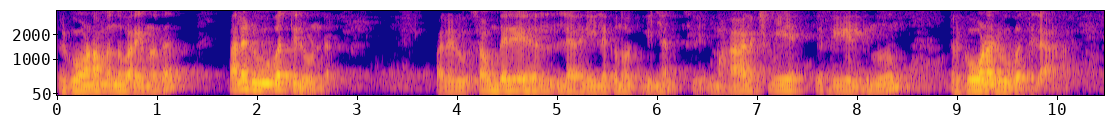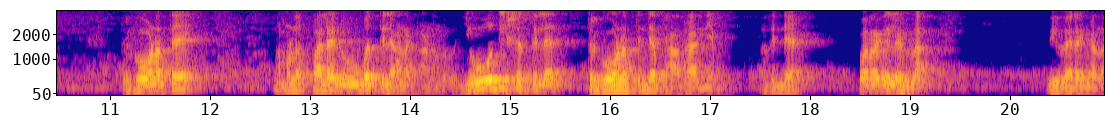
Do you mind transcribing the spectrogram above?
ത്രികോണം എന്ന് പറയുന്നത് പല രൂപത്തിലുണ്ട്. പല രൂ സൗന്ദര്യ ലഹരിയിലൊക്കെ നോക്കിക്കഴിഞ്ഞാൽ മഹാലക്ഷ്മിയെ ചിത്രീകരിക്കുന്നതും ത്രികോണ രൂപത്തിലാണ്. ത്രികോണത്തെ നമ്മൾ പല രൂപത്തിലാണ് കാണുന്നത്. ജ്യോതിഷത്തിൽ ത്രികോണത്തിന്റെ പ്രാധാന്യം. അതിന്റെ പിറകിലുള്ള വിവരങ്ങൾ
